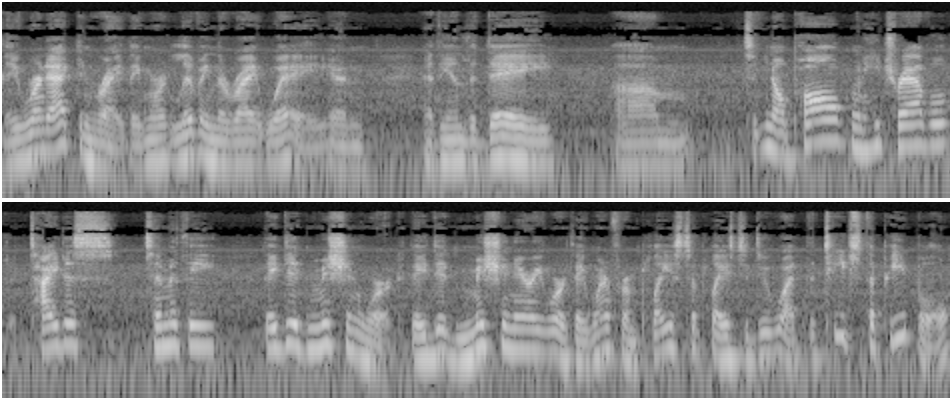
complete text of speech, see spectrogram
they weren't acting right. They weren't living the right way. And at the end of the day, um, to, you know, Paul, when he traveled, Titus, Timothy, they did mission work. They did missionary work. They went from place to place to do what? To teach the people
